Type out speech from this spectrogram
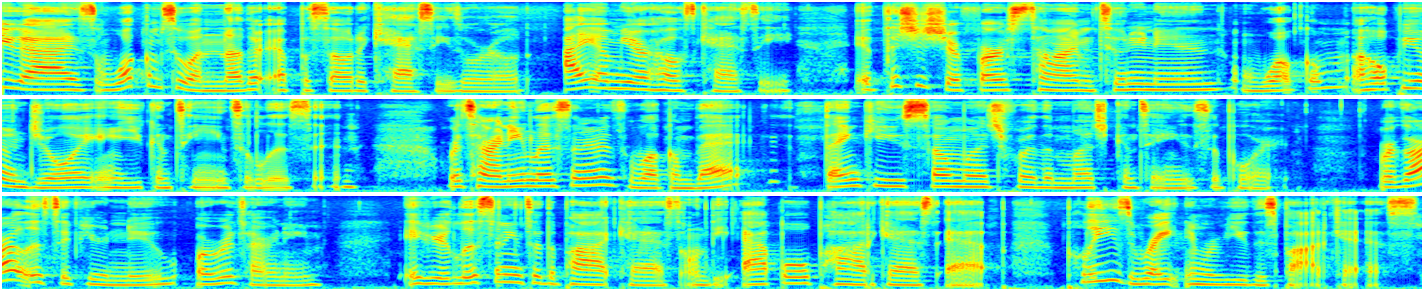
you guys, welcome to another episode of Cassie's World. I am your host, Cassie. If this is your first time tuning in, welcome. I hope you enjoy and you continue to listen. Returning listeners, welcome back. Thank you so much for the much continued support. Regardless if you're new or returning, if you're listening to the podcast on the Apple Podcast app, please rate and review this podcast.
